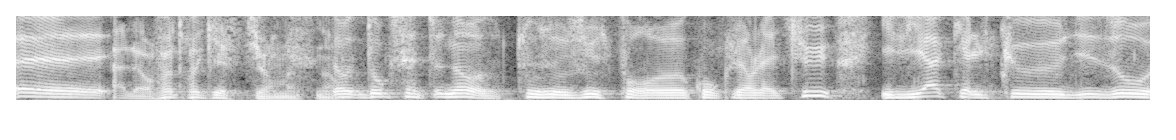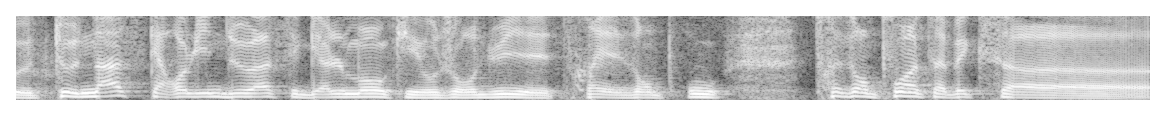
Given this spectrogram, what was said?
Euh, Alors, votre question maintenant. Donc, cette, non, tout, juste pour euh, conclure là-dessus, il y a quelques, disons, tenaces. Caroline Dehas également, qui aujourd'hui est très en proue, très en pointe avec sa,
